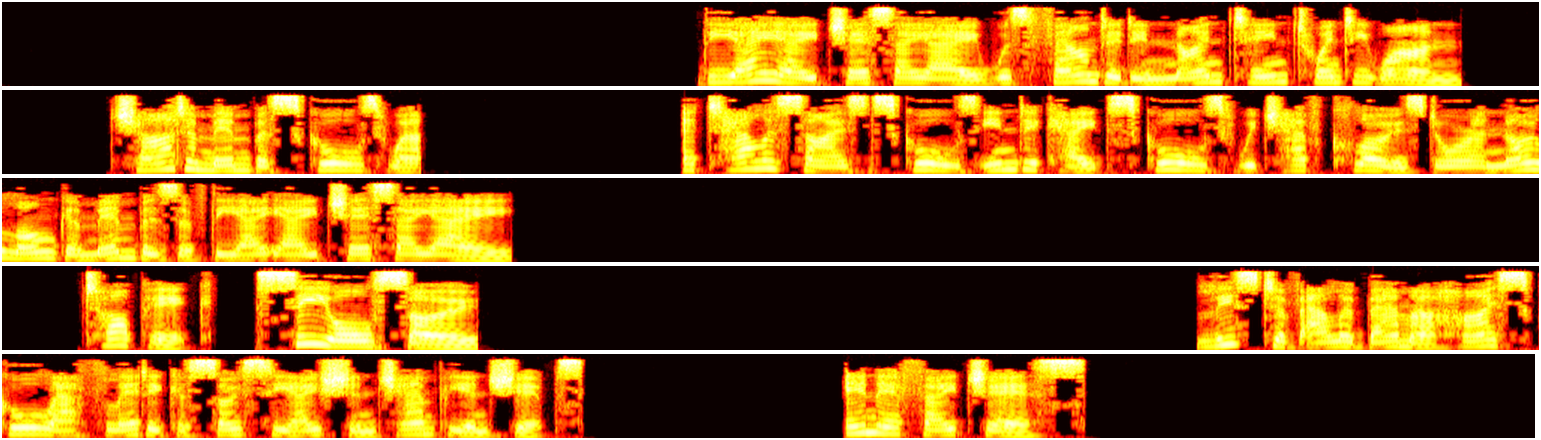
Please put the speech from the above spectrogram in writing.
The AHSAA was founded in 1921. Charter member schools were Italicized schools indicate schools which have closed or are no longer members of the AHSAA. See also List of Alabama High School Athletic Association championships. NFHS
